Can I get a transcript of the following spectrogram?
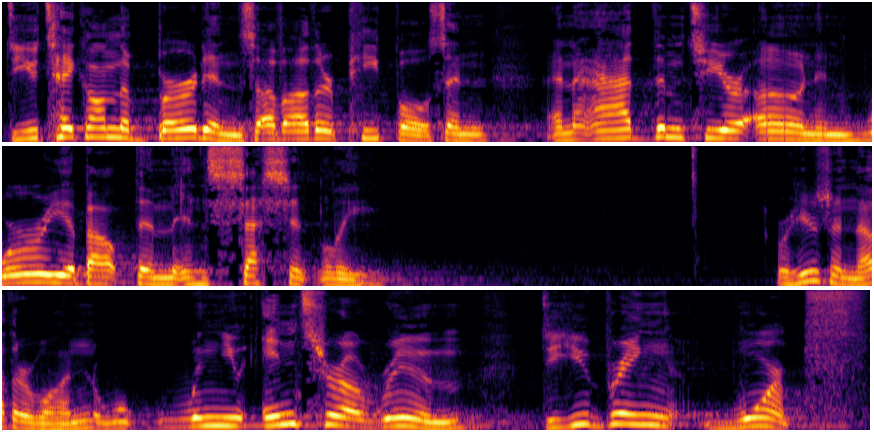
Do you take on the burdens of other people's and, and add them to your own and worry about them incessantly? Or here's another one. When you enter a room, do you bring warmth?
